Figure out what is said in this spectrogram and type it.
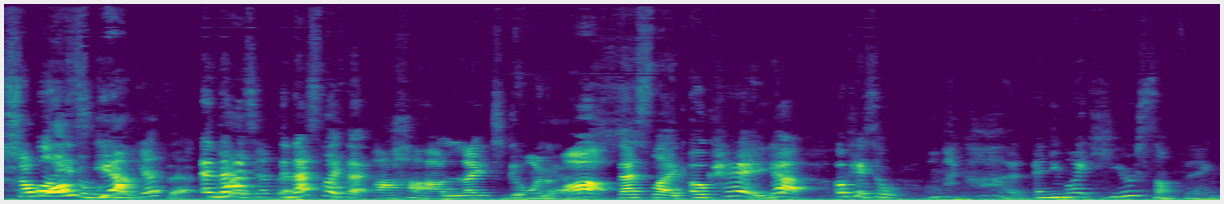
So Well, often we yeah. don't get that. and We that's that. and that's like that aha lights going Yes. off that's like okay yeah okay so oh my god and you might hear something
